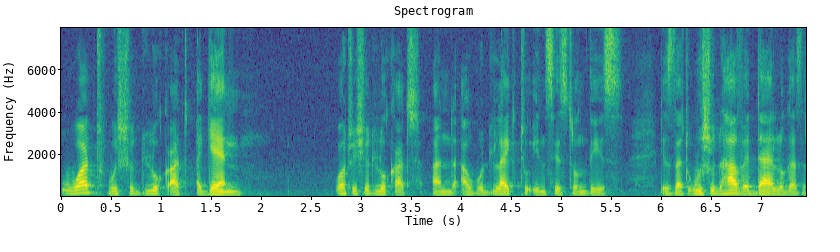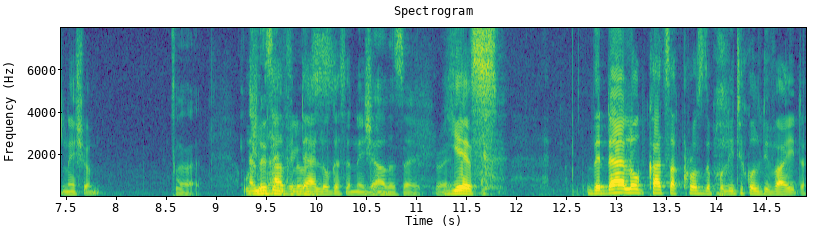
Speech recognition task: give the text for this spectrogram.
what we should look at, again, what we should look at, and I would like to insist on this, is that we should have a dialogue as a nation. All right. We and should have a dialogue as a nation. The other side, right. Yes. the dialogue cuts across the political divide.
